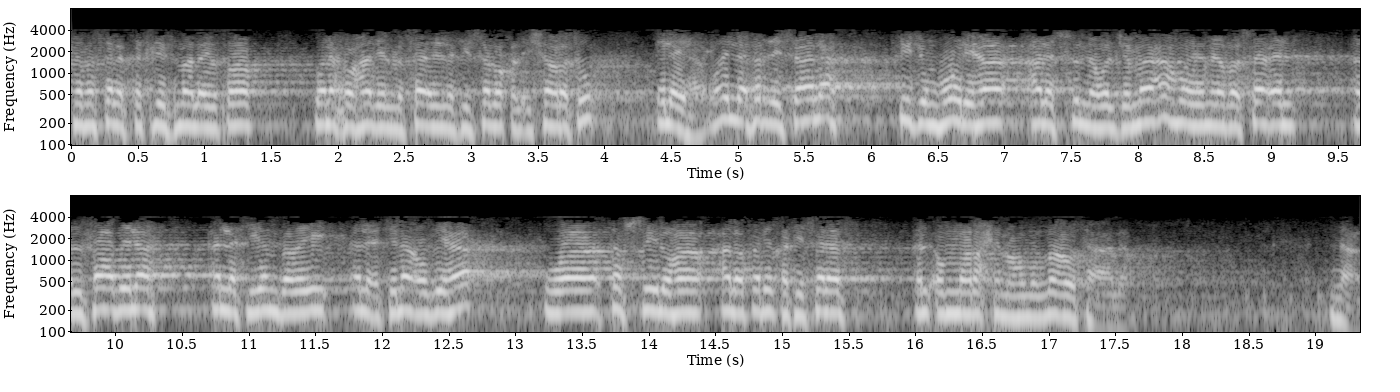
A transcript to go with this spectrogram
كمسألة تكليف ما لا يطاق ونحو هذه المسائل التي سبق الإشارة إليها وإلا فالرسالة في جمهورها على السنة والجماعة وهي من الرسائل الفاضلة التي ينبغي الاعتناء بها وتفصيلها على طريقة سلف الأمة رحمهم الله تعالى. نعم.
